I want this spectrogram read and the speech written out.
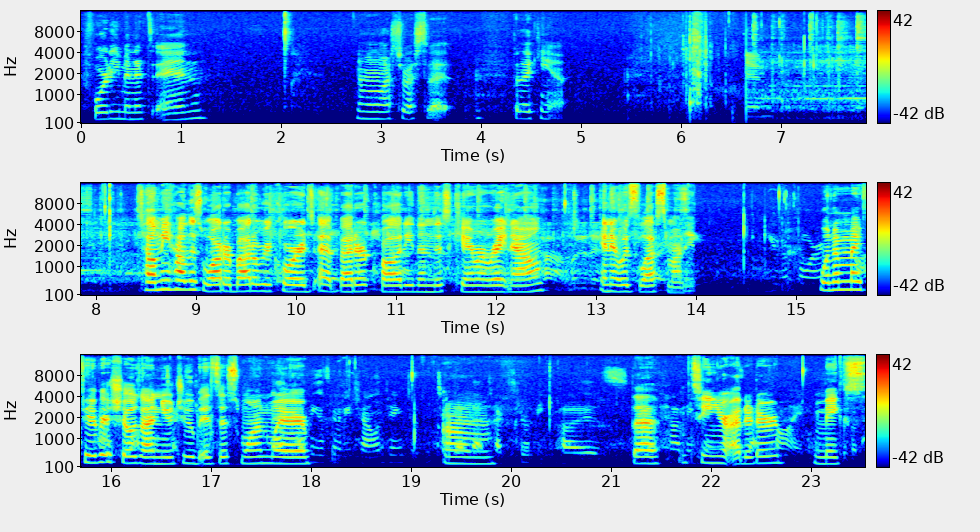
40 minutes in. I'm going to watch the rest of it. But I can't. Tell me how this water bottle records at better quality than this camera right now. And it was less money. One of my favorite shows on YouTube is this one where um, the senior editor makes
